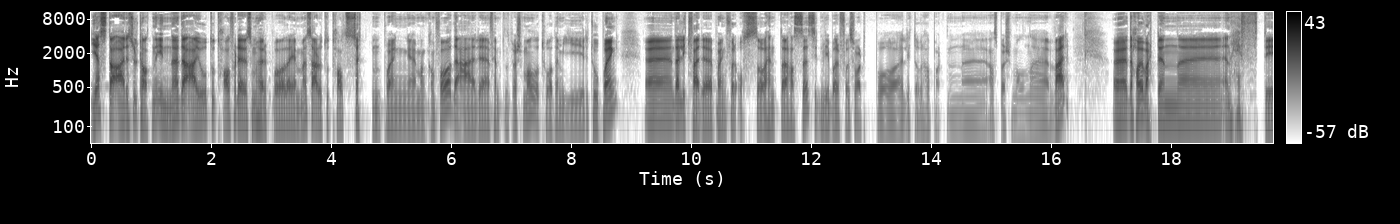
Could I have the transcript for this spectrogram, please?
Yes, da er resultatene inne. Det er jo totalt for dere som hører på der hjemme, så er det totalt 17 poeng eh, man kan få. Det er eh, 15 spørsmål, og to av dem gir to poeng. Eh, Det er litt færre poeng for oss å hente, Hasse, siden vi bare får svart på litt over halvparten eh, av spørsmålene hver. Eh, Det har jo vært en, eh, en heftig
